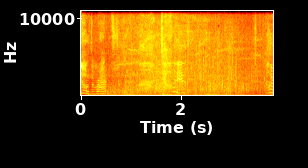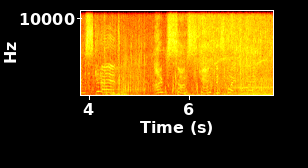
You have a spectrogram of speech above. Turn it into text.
know the rats. I'm tired. I'm scared. I'm so scared this won't.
